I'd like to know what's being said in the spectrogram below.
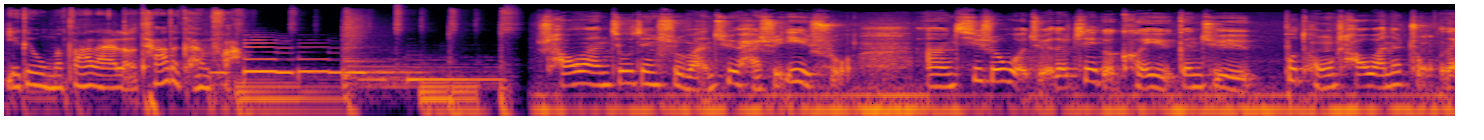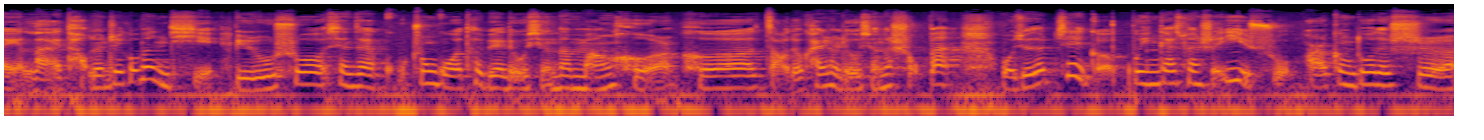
也给我们发来了他的看法。潮玩究竟是玩具还是艺术？嗯，其实我觉得这个可以根据。不同潮玩的种类来讨论这个问题，比如说现在中国特别流行的盲盒和早就开始流行的手办，我觉得这个不应该算是艺术，而更多的是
